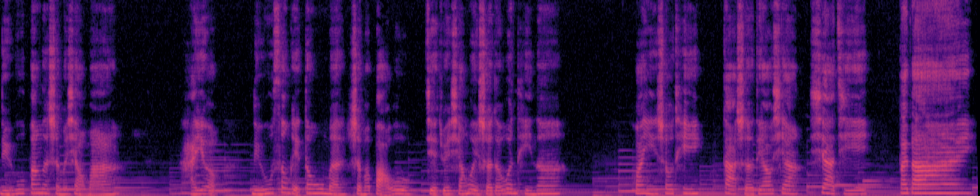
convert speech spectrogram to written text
女巫帮了什么小忙？还有，女巫送给动物们什么宝物，解决响尾蛇的问题呢？欢迎收听《大蛇雕像》下集，拜拜。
